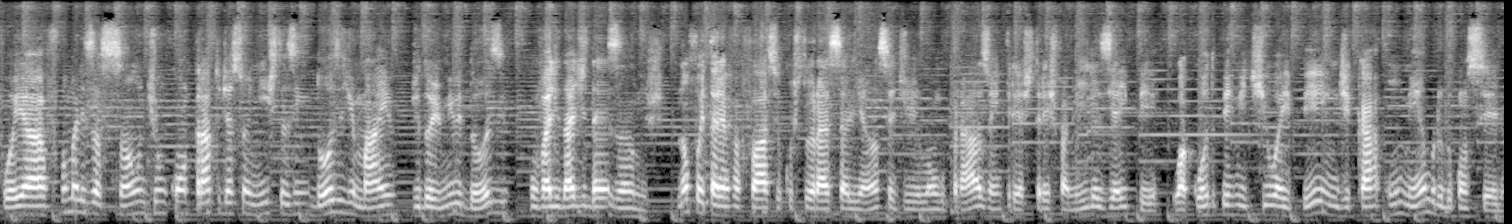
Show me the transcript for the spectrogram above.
foi a formalização de um contrato de acionistas em 12 de maio de 2012, com validade de 10 anos. Não foi tarefa fácil costurar essa aliança de longo prazo entre as três famílias e a IP. O acordo permitiu à IP indicar um membro do conselho.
